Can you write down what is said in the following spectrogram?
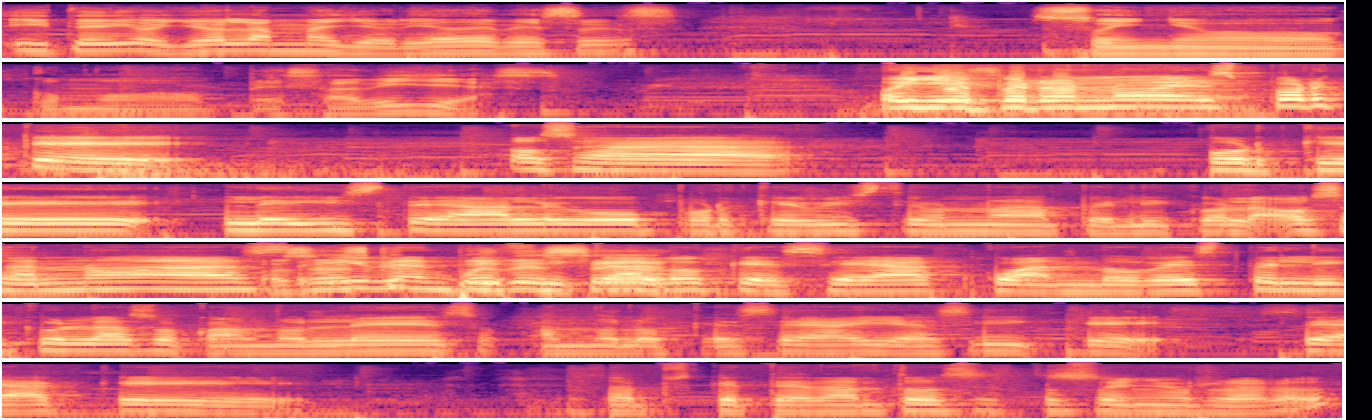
y te digo yo la mayoría de veces sueño como pesadillas. Oye, pero no es porque, o sea, porque leíste algo, porque viste una película, o sea, no has O sea, es que puede identificado ser. que sea cuando ves películas o cuando lees o cuando lo que sea y así que sea que, o sea, pues que te dan todos estos sueños raros.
